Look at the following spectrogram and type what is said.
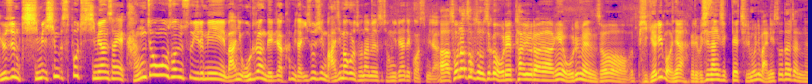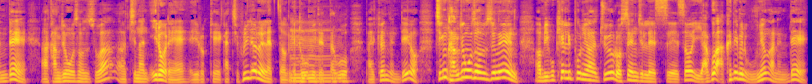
요즘 지미, 스포츠 지면상에 강정호 선수 이름이 많이 오르락 내리락 합니다. 이 소식 마지막으로 전하면서 정리를 해야 될 것 같습니다. 아, 손아섭 선수가 올해 타율왕에 오르면서 비결이 뭐냐? 그리고 시상식 때 질문이 많이 쏟아졌는데, 아, 강정호 선수와 어, 지난 1월에 이렇게 같이 훈련을 했던 게 도움이 음. 됐다고 음. 밝혔는데요. 지금 강정호 선수는 어, 미국 캘리포니아주 로스앤젤레스에서 야구 아카데미를 운영하는데,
